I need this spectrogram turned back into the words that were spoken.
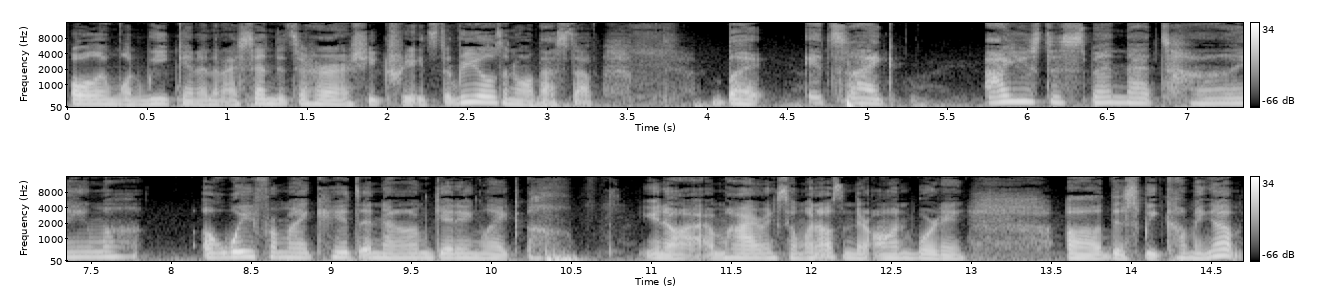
all in one weekend and then I send it to her and she creates the reels and all that stuff. But it's like I used to spend that time away from my kids and now I'm getting like you know, I'm hiring someone else and they're onboarding uh, this week coming up.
